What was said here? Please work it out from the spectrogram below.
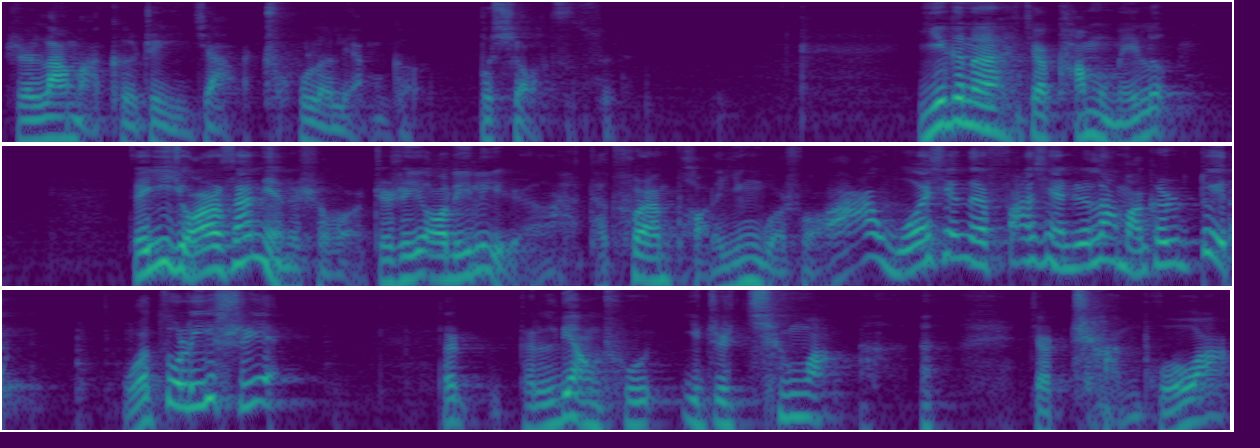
是拉马克这一家出了两个不孝子孙。一个呢叫卡姆梅勒，在一九二三年的时候，这是一奥地利人啊，他突然跑到英国说啊，我现在发现这拉马克是对的，我做了一实验，他他亮出一只青蛙，叫产婆蛙。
